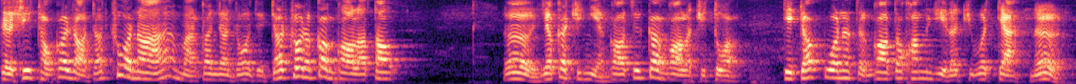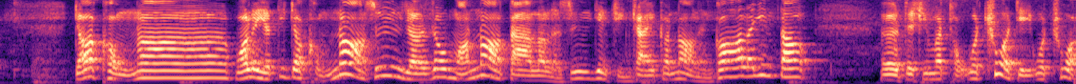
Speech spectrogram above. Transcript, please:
từ khi thọ cái rõ cho chua nó mà con nhân chúng thì cho chua nó còn có là tao ờ giờ cái chuyện nhẹ gò chứ con gò là chỉ tua thì cho qua nó tưởng tao không gì là chỉ vật chả nữa cho khổng nó, bỏ lên thì cho khổng nó sư giờ rau món nó ta là là sư yên chỉnh trai con nó là có là ờ, tao ờ để sĩ mà thầu qua chua thì qua chua.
